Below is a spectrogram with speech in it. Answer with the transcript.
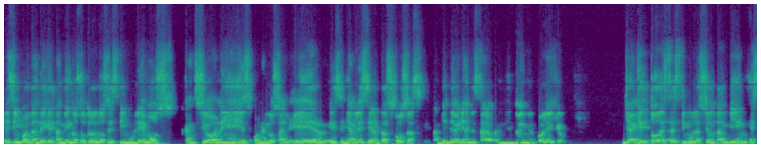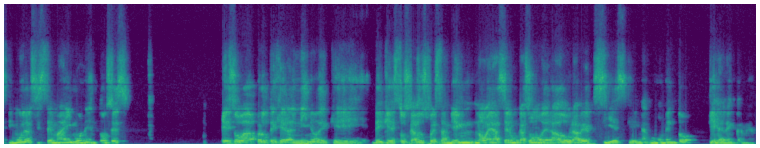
es importante que también nosotros los estimulemos, canciones, ponerlos a leer, enseñarles ciertas cosas que también deberían de estar aprendiendo en el colegio, ya que toda esta estimulación también estimula el sistema inmune. Entonces, eso va a proteger al niño de que, de que estos casos pues también no vaya a ser un caso moderado o grave si es que en algún momento tiene la enfermedad.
